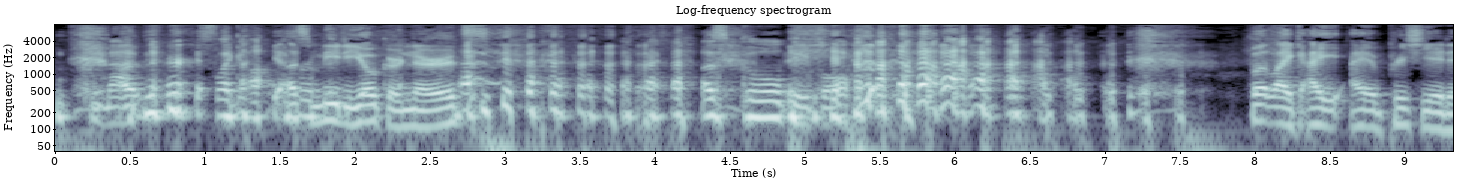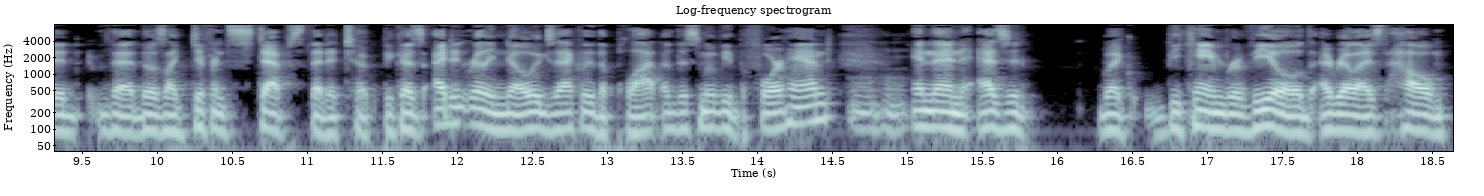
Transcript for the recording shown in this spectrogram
not nerds, like us mediocre nerds. us cool people. But like I, I appreciated that those like different steps that it took because I didn't really know exactly the plot of this movie beforehand. And then as it like became revealed, I realized how,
